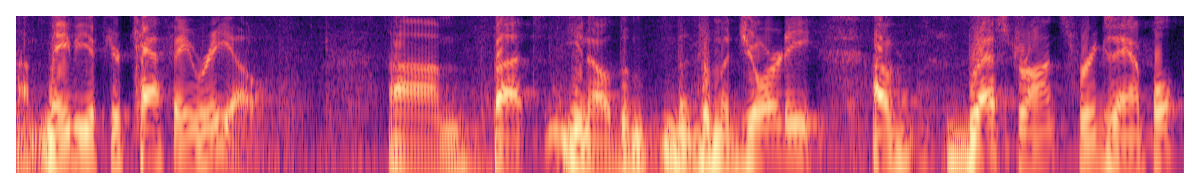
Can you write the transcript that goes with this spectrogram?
Uh, Maybe if you're Cafe Rio, Um, But, you know, the the majority of restaurants, for example,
